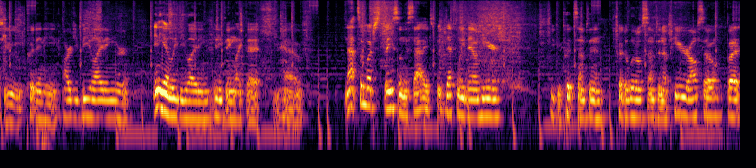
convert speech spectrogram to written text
to put any RGB lighting or any LED lighting, anything like that. You have not so much space on the sides, but definitely down here. You can put something, put a little something up here also, but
